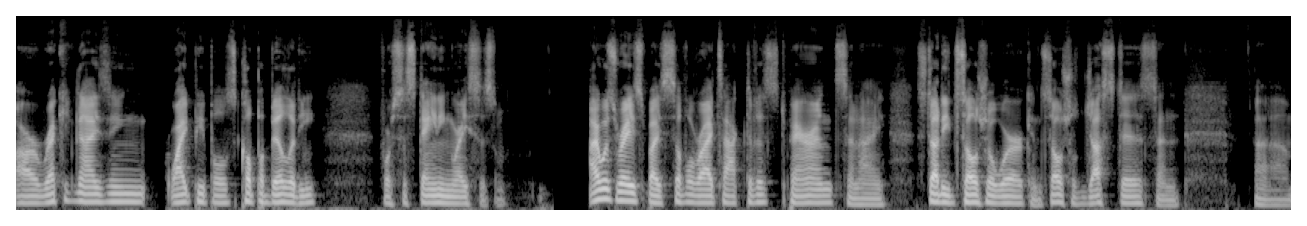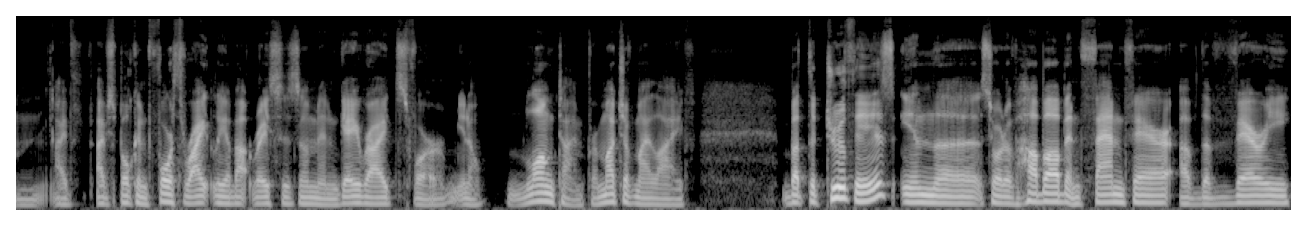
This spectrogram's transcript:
are recognizing white people's culpability for sustaining racism. I was raised by civil rights activist parents, and I studied social work and social justice, and um, I've I've spoken forthrightly about racism and gay rights for you know long time, for much of my life. But the truth is, in the sort of hubbub and fanfare of the very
